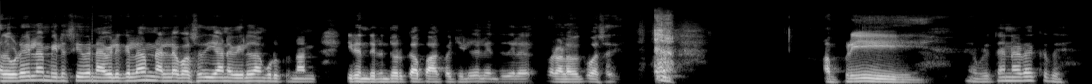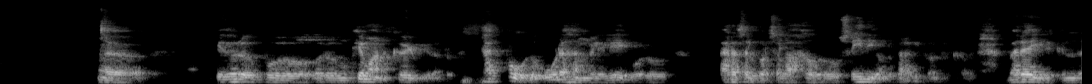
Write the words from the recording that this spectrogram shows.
அதோட எல்லாம் வேலை செய்வர். அவளுக்கெல்லாம் நல்ல வசதியான வேலை தான் கொடுக்கும் நான் இருந்திருந்தோருக்கா பார்க்க வச்சு இருந்ததில் இந்த இதில் ஓரளவுக்கு வசதி. அப்படி அப்படித்தான் நடக்குது. இது ஒரு ஒரு முக்கியமான கேள்வி. தற்போது ஊடகங்களிலே ஒரு அரசல் பரசலாக ஒரு செய்தி ஒன்று பரவி கொண்டிருக்கிறது. வர இருக்கின்ற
